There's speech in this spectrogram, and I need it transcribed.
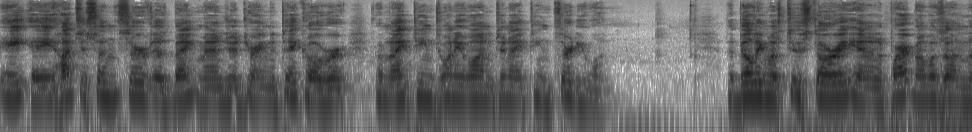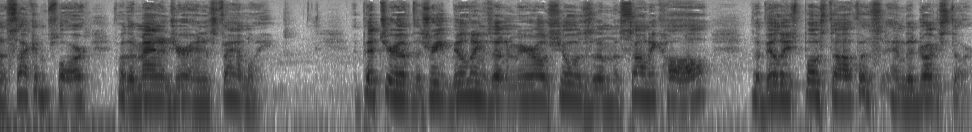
A. A. Hutchison served as bank manager during the takeover from 1921 to 1931. The building was two story and an apartment was on the second floor for the manager and his family. The picture of the three buildings on the mural shows the Masonic Hall, the village post office, and the drugstore.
